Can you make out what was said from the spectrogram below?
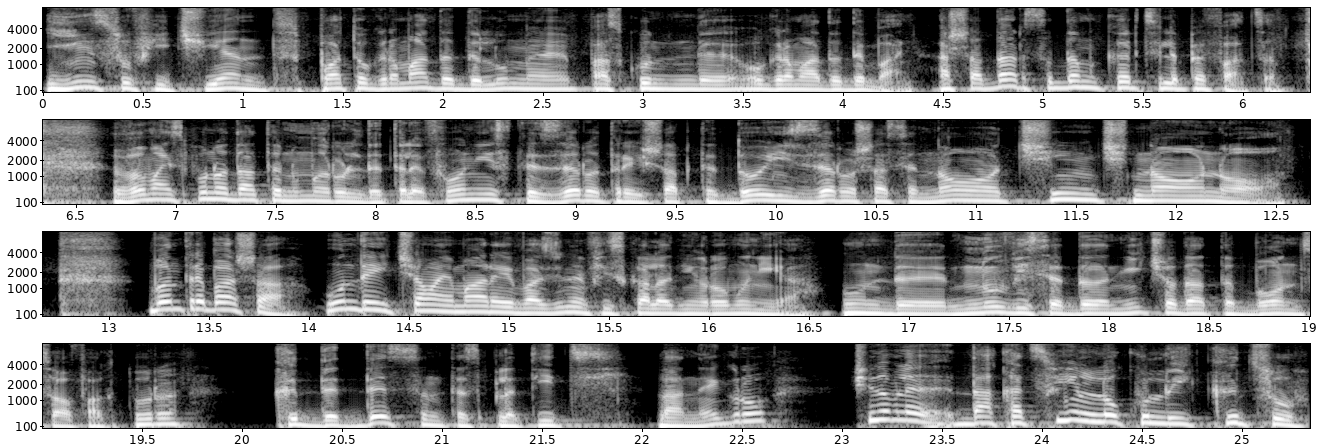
insuficient, poate o grămadă de lume ascunde o grămadă de bani. Așadar, să dăm cărțile pe față. Vă mai spun o dată numărul de telefon, este 0372069599. Vă întreb așa, unde e cea mai mare evaziune fiscală din România? Unde nu vi se dă niciodată bon sau factură? Cât de des sunteți plătiți la negru? Și, domnule, dacă ați fi în locul lui Câțu,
